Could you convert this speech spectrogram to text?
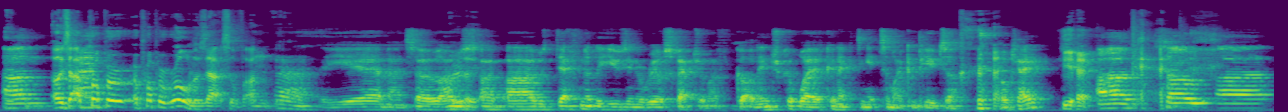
Um, Oh, is that a proper a proper rule? Is that sort of un- Ah, yeah, man. So I was Really? I, I was definitely using a real Spectrum. I've got an intricate way of connecting it to my computer. Okay. yeah? Um, so uh,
